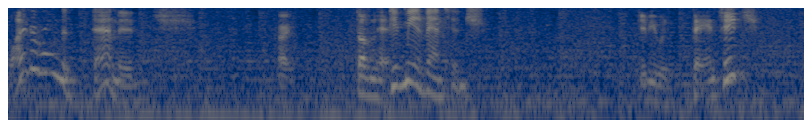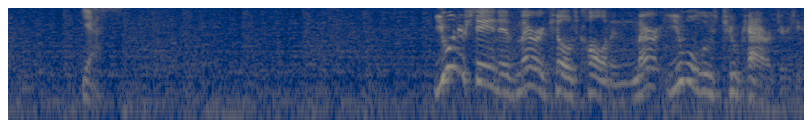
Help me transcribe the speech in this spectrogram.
Why is it rolling the damage? All right, doesn't hit. Give me advantage. Give you an advantage. Yes. You understand if Merrick kills Calden, Mer- you will lose two characters here.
